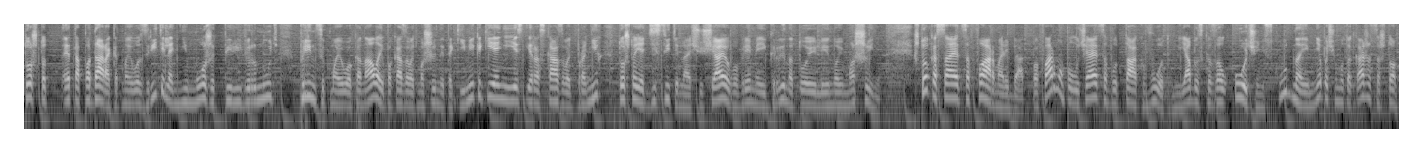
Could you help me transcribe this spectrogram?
то, что это подарок от моего зрителя, не может перевернуть принцип моего канала и показывать машины такими, какие они есть, и рассказывать про них то, что я действительно ощущаю во время игры на той или иной машине. Что касается фарма, ребят, по фарму получается вот так вот, я бы сказал очень скудно, и мне почему-то кажется, что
